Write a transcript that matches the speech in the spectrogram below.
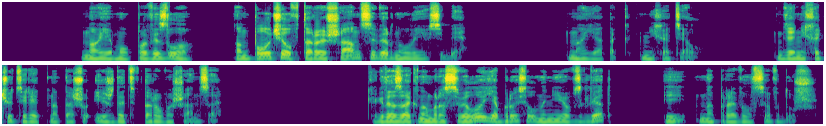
Но ему повезло. Он получил второй шанс и вернул ее себе. Но я так не хотел. Я не хочу терять Наташу и ждать второго шанса. Когда за окном рассвело, я бросил на нее взгляд и направился в душ.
